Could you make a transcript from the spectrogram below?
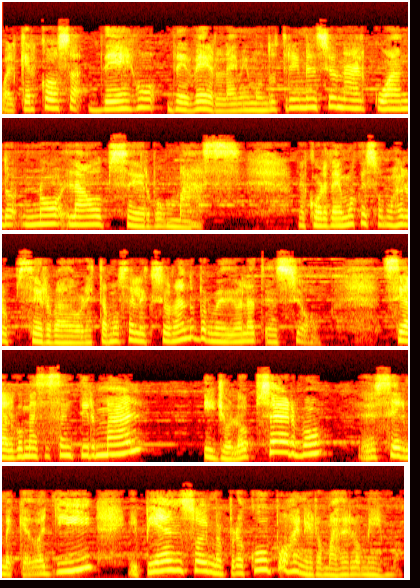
Cualquier cosa, dejo de verla en mi mundo tridimensional cuando no la observo más. Recordemos que somos el observador, estamos seleccionando por medio de la atención. Si algo me hace sentir mal y yo lo observo, es decir, me quedo allí y pienso y me preocupo, genero más de lo mismo.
